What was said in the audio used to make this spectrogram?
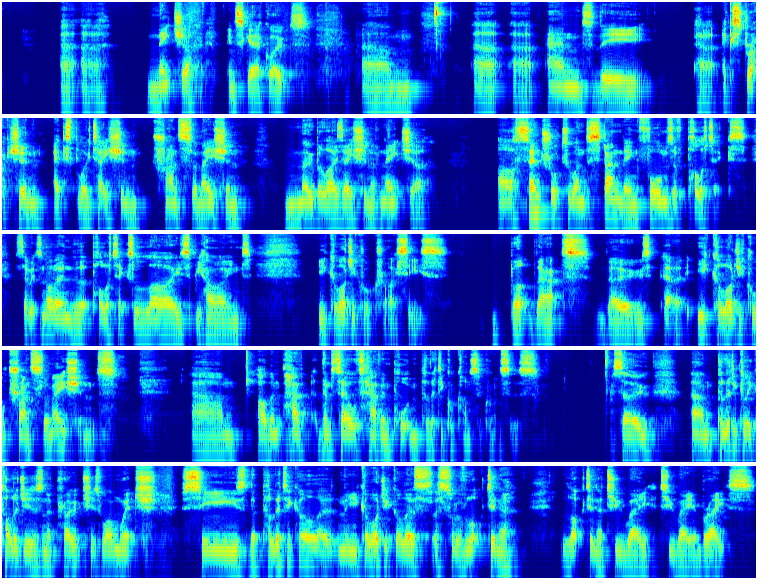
uh, uh, nature, in scare quotes, um, uh, uh and the uh, extraction, exploitation, transformation, mobilization of nature are central to understanding forms of politics. So it's not only that politics lies behind ecological crises, but that those uh, ecological transformations um, are them, have themselves have important political consequences. So um, political ecology as an approach is one which sees the political and the ecological as, as sort of locked in a locked in a two way two way embrace.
